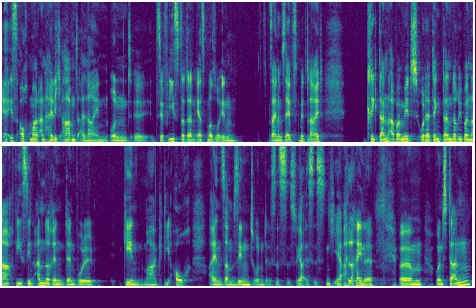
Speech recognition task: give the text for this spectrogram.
er ist auch mal an Heiligabend allein und äh, zerfließt er dann erstmal so in seinem Selbstmitleid, kriegt dann aber mit oder denkt dann darüber nach, wie es den anderen denn wohl gehen mag, die auch einsam sind und es ist, ja, es ist nicht er alleine. Ähm, und dann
